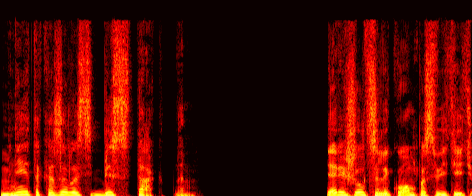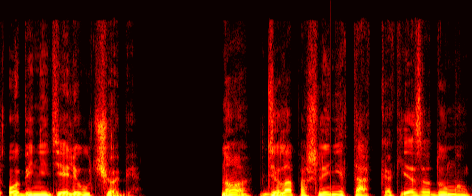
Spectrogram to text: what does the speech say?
мне это казалось бестактным. Я решил целиком посвятить обе недели учебе. Но дела пошли не так, как я задумал.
